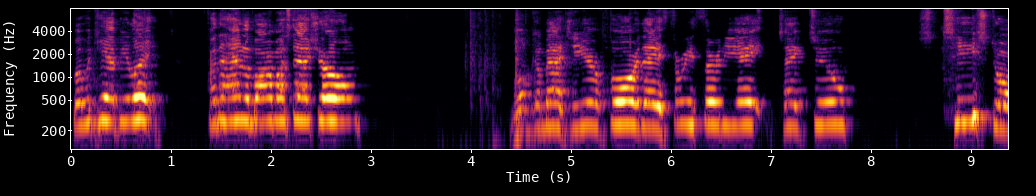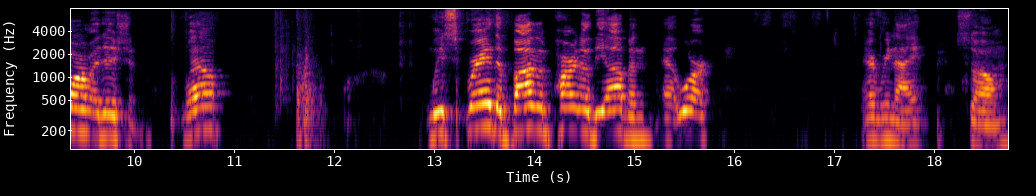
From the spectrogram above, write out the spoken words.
but we can't be late for the Handlebar Mustache Show. Welcome back to year four, day 338, take two, T-Storm edition. Well, we spray the bottom part of the oven at work every night. So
